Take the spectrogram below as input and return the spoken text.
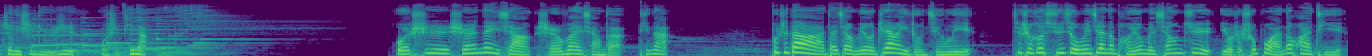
这里是旅日，我是 Tina。我是时而内向、时而外向的 Tina。不知道啊，大家有没有这样一种经历，就是和许久未见的朋友们相聚，有着说不完的话题，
